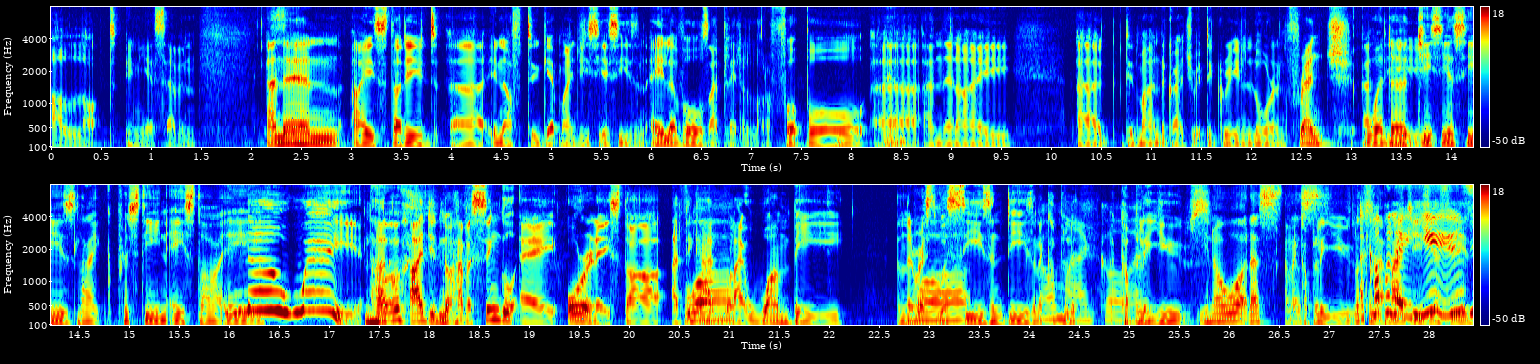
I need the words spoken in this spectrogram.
a lot in year seven. And then I studied uh, enough to get my GCSEs and A levels. I played a lot of football, uh, and then I uh, did my undergraduate degree in law and French. Were the GCSEs like pristine A star A? no way. No? I, I did not have a single A or an A star. I think I had like one B and the rest were C's and D's and a Oh couple my of a couple of U's. You know what? That's And a couple of U's. A couple of GCSEs, U's?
